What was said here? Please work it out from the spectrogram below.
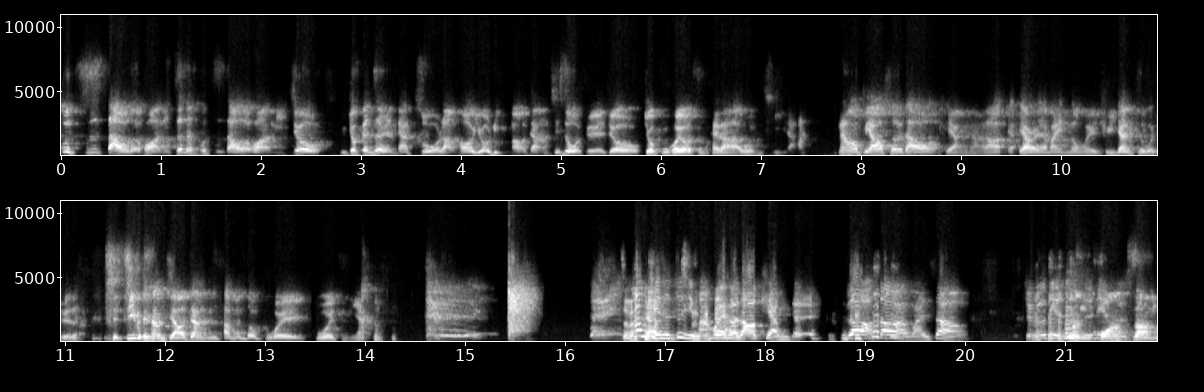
不知道的话，你真的不知道的话，你就你就跟着人家做，然后有礼貌这样，其实我觉得就就不会有什么太大的问题啦。然后不要喝到呛啊，然后要人家把你弄回去，这样子我觉得基本上只要这样子，他们都不会不会怎么样。怎么样？他们其实自己蛮会喝到呛的，你知道，到了晚上。有点 很夸张，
